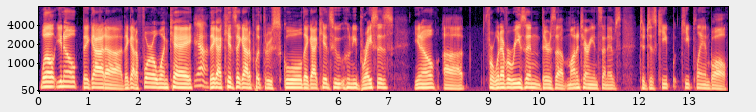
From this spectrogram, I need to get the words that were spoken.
Well, you know, they got uh they got a 401k. Yeah. They got kids they got to put through school. They got kids who who need braces, you know, uh for whatever reason there's uh monetary incentives to just keep keep playing ball.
